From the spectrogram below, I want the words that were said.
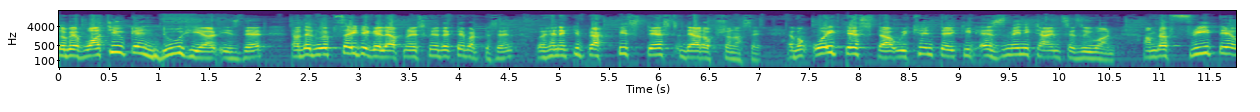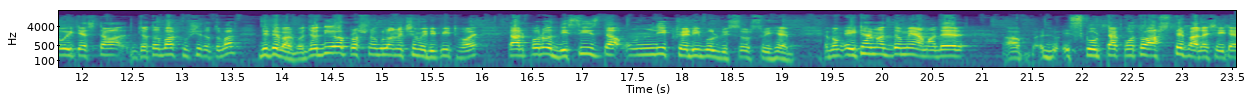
তবে what you can do here is that তাদের ওয়েবসাইটে গেলে আপনার স্ক্রিনে দেখতে পারতেছেন, ওইখানে একটি প্র্যাকটিস টেস্ট দেওয়ার অপশন আছে। এবং ওই টেস্টটা we can take it as many times as we want আমরা ফ্রিতে ওই টেস্টটা যতবার খুশি ততবার দিতে পারব। যদিও প্রশ্নগুলো অনেক সময় রিপিট হয়, তারপরও this is the only credible resource we have এবং এইটার মাধ্যমে আমাদের স্কোরটা কত আসতে পারে সেইটা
